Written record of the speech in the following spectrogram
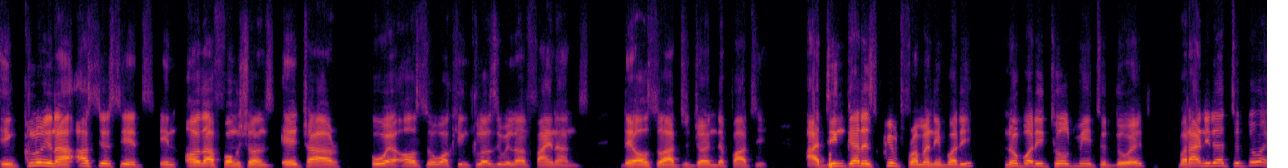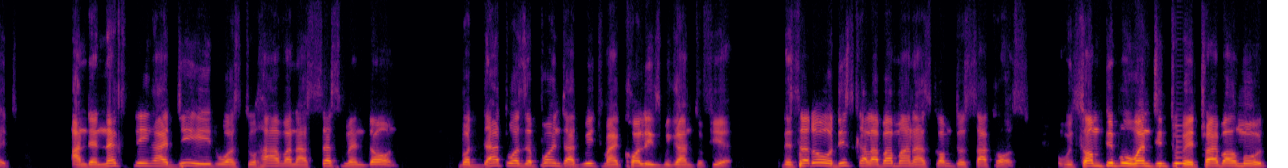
including our associates in other functions, HR, who were also working closely with our finance, they also had to join the party. I didn't get a script from anybody. Nobody told me to do it, but I needed to do it. And the next thing I did was to have an assessment done. But that was the point at which my colleagues began to fear. They said, Oh, this Calabar man has come to sack us. Some people went into a tribal mood,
